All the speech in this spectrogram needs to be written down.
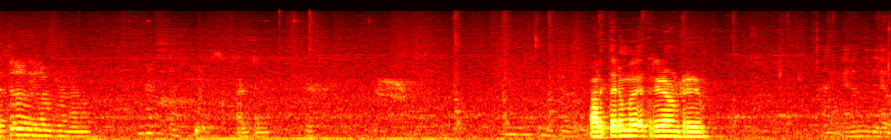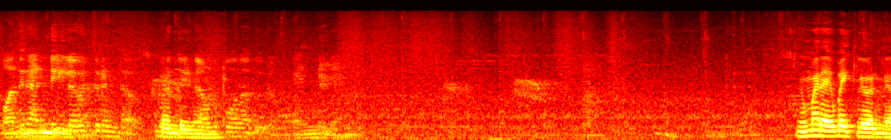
എത്ര കിലോമീറ്റർ അടുത്ത. വരുമ്പോ എത്ര കിലോമീറ്റർ വരും? കിലോമീറ്റർ ഉണ്ടാവും. രണ്ട് കിലോമീറ്റർ. ടൗണിൽ പോകുന്ന ദൂരം. ഇവന്മാരെ ബൈക്കിൽ വരണ്ടേ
